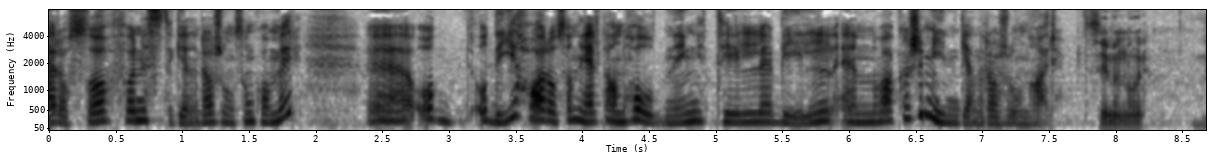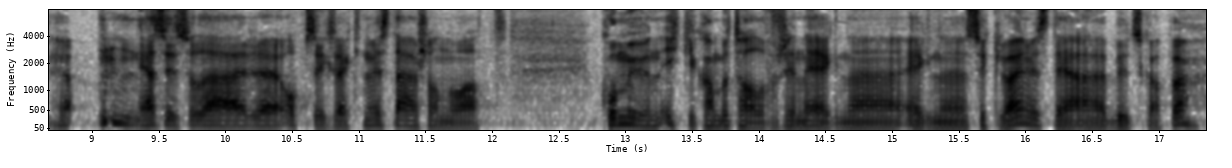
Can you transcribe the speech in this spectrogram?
er også for neste generasjon som kommer. Eh, og, og, de har også en helt annen holdning til bilen enn hva kanskje min generasjon har. Simen Nord. Ja. Jeg syns jo det er oppsiktsvekkende hvis det er sånn nå at kommunen ikke kan betale for sine egne, egne sykkelveier, hvis det er budskapet.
